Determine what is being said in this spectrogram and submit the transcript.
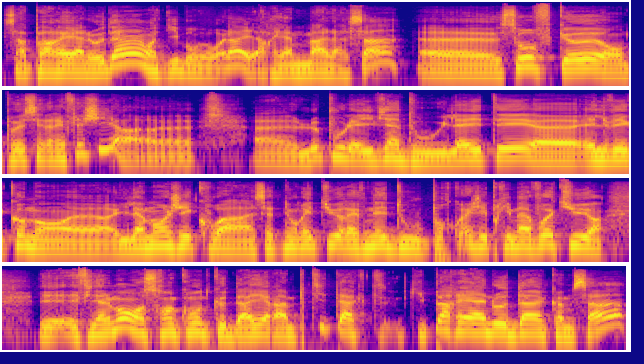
ça paraît anodin, on se dit, bon voilà, il n'y a rien de mal à ça, sauf que on peut essayer de réfléchir. le poulet, il vient d'où? Il a été élevé comment? Il a mangé quoi? Cette nourriture, elle venait d'où? Pourquoi j'ai pris ma voiture? Et finalement, on se rend compte que derrière un petit acte qui paraît anodin, comme ça.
